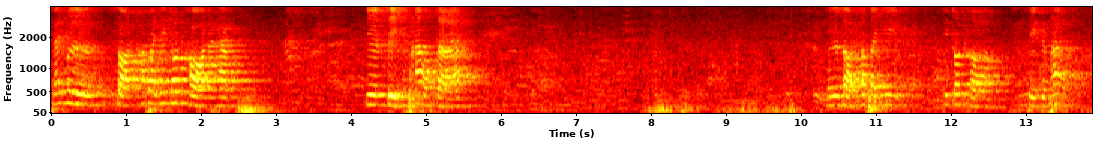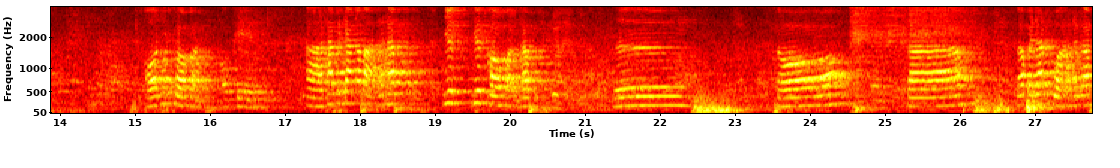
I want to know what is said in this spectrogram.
ใช้มือสอดเข้าไปที่ต้นคอนะครับ ยืน 45 องศามือสอดเข้าไปที่ที่ต้นคอ 45 อ๋อต้นคอก่อน โอเค อ่าถ้าเป็นการกระบาดนะครับ ยืดยืดคอก่อนครับหนึ่งสองสามแล้วไปด้านขวานะครับ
